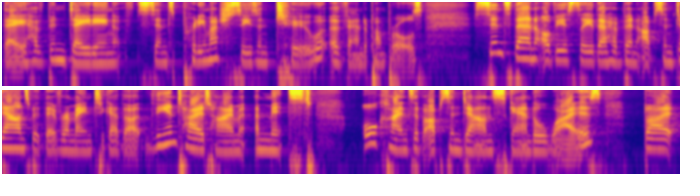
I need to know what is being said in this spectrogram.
they have been dating since pretty much season two of Vanderpump Rules. Since then, obviously, there have been ups and downs, but they've remained together the entire time amidst all kinds of ups and downs scandal wise. But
